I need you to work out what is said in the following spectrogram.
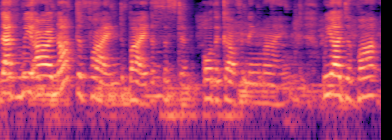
That we are not defined by the system or the governing mind. We are defined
